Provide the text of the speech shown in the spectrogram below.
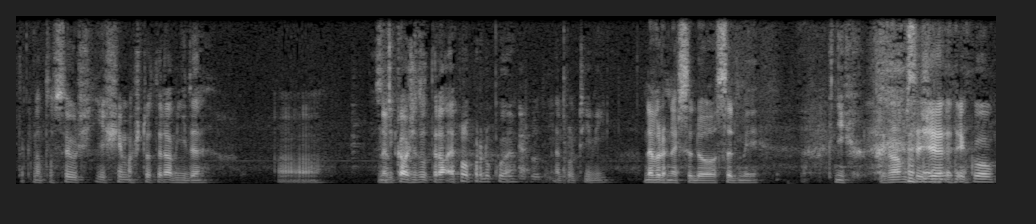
Tak na to se určitě těším, až to teda vyjde. Uh, jsi říkal, že to teda Apple produkuje? Apple TV. Apple TV. Nevrhneš se do sedmi knih. Znám si, že jako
